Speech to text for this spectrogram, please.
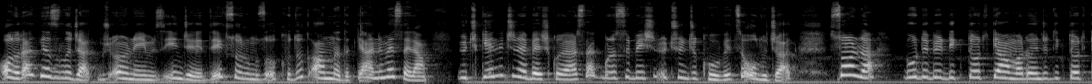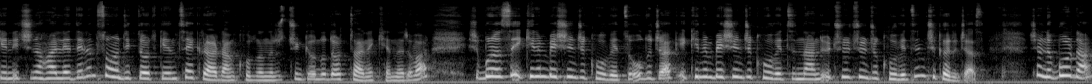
olarak yazılacakmış. Örneğimizi inceledik, sorumuzu okuduk, anladık. Yani mesela üçgenin içine 5 koyarsak burası 5'in 3. kuvveti olacak. Sonra burada bir dikdörtgen var. Önce dikdörtgenin içini halledelim. Sonra dikdörtgeni tekrardan kullanırız. Çünkü onda 4 tane kenarı var. İşte burası 2'nin 5. kuvveti olacak. 2'nin 5. kuvvetinden de 3'ün 3. kuvvetini çıkaracağız. Şimdi buradan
